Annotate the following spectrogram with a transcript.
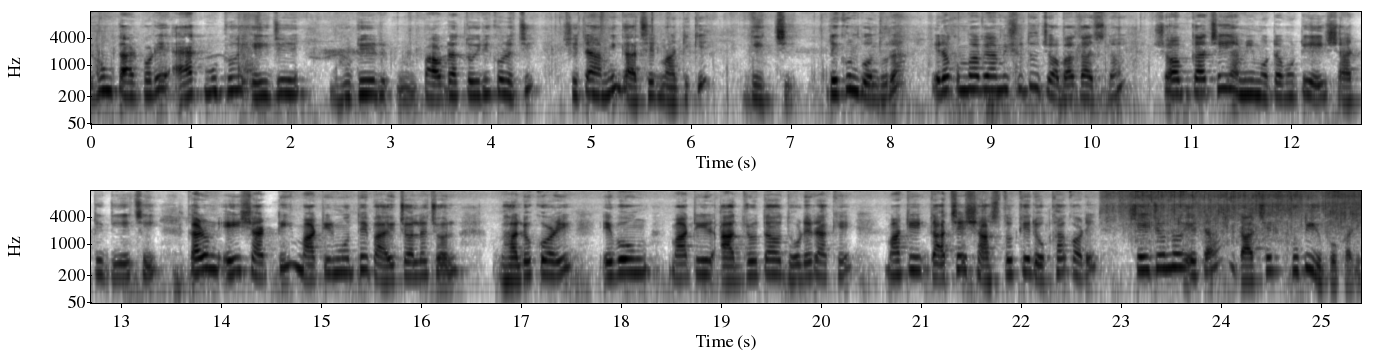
এবং তারপরে এক মুঠো এই যে ঘুটের পাউডার তৈরি করেছি, সেটা আমি গাছের মাটিকে দিচ্ছি। দেখুন বন্ধুরা, এরকমভাবে আমি শুধু জবা গাছ নয়, সব গাছেই আমি মোটামুটি এই সারটি দিয়েছি। কারণ এই সারটি মাটির মধ্যে বায়ু চলাচল ভালো করে এবং মাটির আর্দ্রতাও ধরে রাখে, মাটির গাছের স্বাস্থ্যকে রক্ষা করে, সেই জন্য এটা গাছের খুবই উপকারী।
